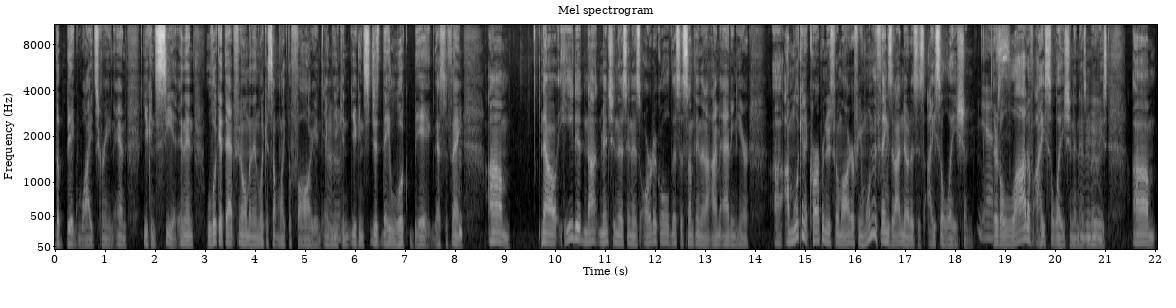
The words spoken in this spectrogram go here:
the big widescreen, and you can see it. And then look at that film, and then look at something like The Fog, and, and you can you can just they look big. That's the thing. um, now he did not mention this in his article. This is something that I'm adding here. Uh, I'm looking at Carpenter's filmography, and one of the things that I notice is isolation. Yes. There's a lot of isolation in his movies. Um,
